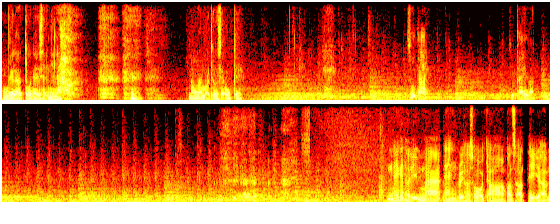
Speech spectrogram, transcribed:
Không biết là tối nay sẽ như nào. mong là mọi thứ sẽ ok. Dụi cái. Dụi cái con. Ngay cái thời điểm mà đang rehearsal cho concert thì uh,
